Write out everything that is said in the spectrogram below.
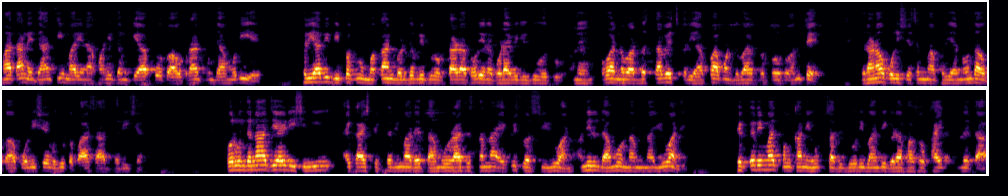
માતાને જાનથી મારી નાખવાની ધમકી આપતો તો આ ઉપરાંત પુંજામુરીએ ફરિયાદી દીપકનું મકાન બળજબરીપૂર્વક તાળા તોડી અને પડાવી લીધું હતું અને અવારનવાર દસ્તાવેજ કરી આપવા પણ દબાણ કરતો હતો. અંતે રાણાવ પોલીસ સ્ટેશનમાં ફરિયાદ નોંધાવતા પોલીસે વધુ તપાસ હાથ ધરી છે. પોરબંદરના જીઆઈડીસીની એક આઈસ ફેક્ટરીમાં રહેતા મૂળ રાજસ્થાનના એકવીસ વર્ષીય યુવાન અનિલ ડામોર નામના યુવાને ફેક્ટરીમાં જ પંખાની હૂક સાથે દોરી બાંધી ગળાફાંસો ખાઈ લેતા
